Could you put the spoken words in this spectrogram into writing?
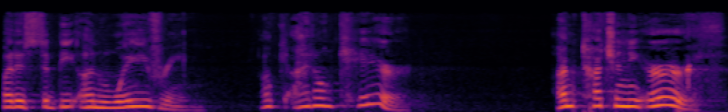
but it's to be unwavering. Okay, I don't care. I'm touching the earth.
